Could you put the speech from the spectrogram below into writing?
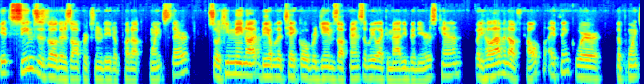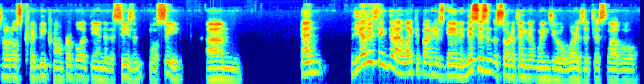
it seems as though there's opportunity to put up points there. So he may not be able to take over games offensively like Matty Beniers can, but he'll have enough help, I think, where the point totals could be comparable at the end of the season. We'll see. Um, and the other thing that I like about his game, and this isn't the sort of thing that wins you awards at this level,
